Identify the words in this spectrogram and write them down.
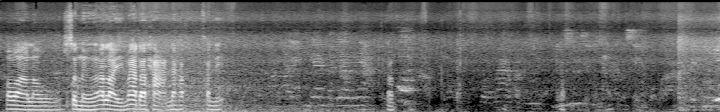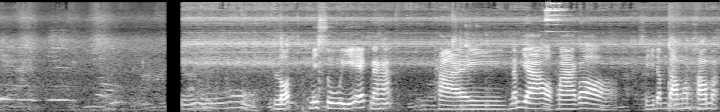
เพราะว่าเราเสนออะไหล่มาตรฐานนะครับคันนี้ครับรถมิซู EX นะฮะ ถ่ายน้ำยาออกมาก็สีดำๆค้ำๆอะ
